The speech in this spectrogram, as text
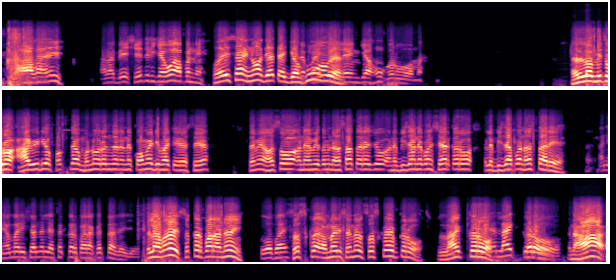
એ અરે બે છેતરી ગયા હો આપણને. પૈસા નો દેતા ગયા. હું હવે? લઈને ગયા શું કરવું આમાં? હેલો મિત્રો આ વીડિયો ફક્ત મનોરંજન અને કોમેડી માટે હશે. તમે હસો અને અમે તમને હસાતા રહેજો અને બીજાને પણ શેર કરો એટલે બીજા પણ હસતા રહે. અને અમારી ચેનલ ને શક્કરપારા કરતા જજો એટલે ભાઈ શક્કરપારા નહીં. તો ભાઈ? સબસ્ક્રાઇબ અમારી ચેનલ સબસ્ક્રાઇબ કરો લાઈક કરો. લાઈક કરો. અને હા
